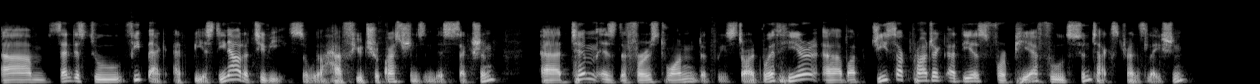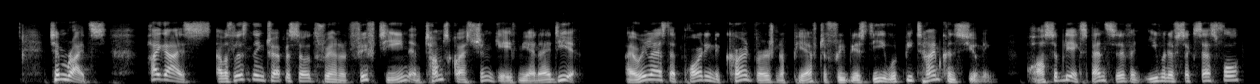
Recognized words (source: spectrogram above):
Um, send this to feedback at bsdnow.tv. So we'll have future questions in this section. Uh, Tim is the first one that we start with here uh, about GSOC project ideas for PF rules syntax translation. Tim writes Hi guys, I was listening to episode 315 and Tom's question gave me an idea. I realized that porting the current version of PF to FreeBSD would be time consuming, possibly expensive, and even if successful,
